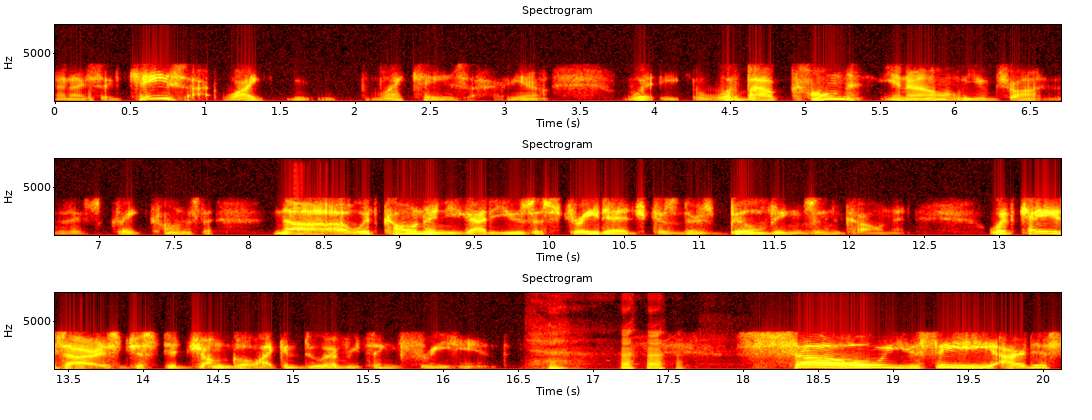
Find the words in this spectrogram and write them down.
And I said, "Kazar? Why? Why Kazar? You know, what what about Conan? You know, you draw this great Conan stuff. No, with Conan you got to use a straight edge because there's buildings in Conan. With Kazar it's just a jungle. I can do everything freehand." So you see, artists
